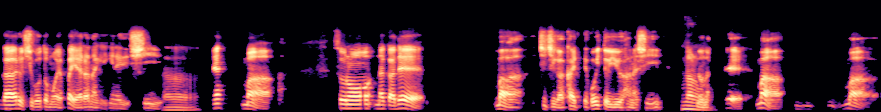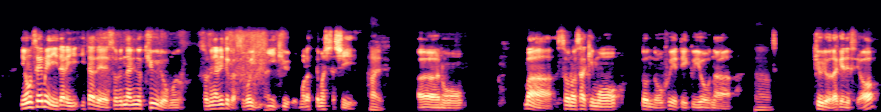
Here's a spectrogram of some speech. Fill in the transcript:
がある仕事もやっぱりやらなきゃいけないですし、うん。ね。まあ、その中で、まあ、父が帰ってこいという話の中。で、まあ、まあ、日本生命にいたり、いたで、それなりの給料も、それなりというか、すごいいい給料もらってましたし、はい。あの、まあ、その先もどんどん増えていくような給料だけですよ。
